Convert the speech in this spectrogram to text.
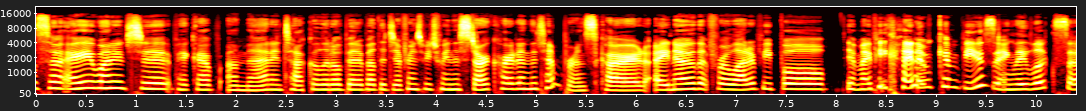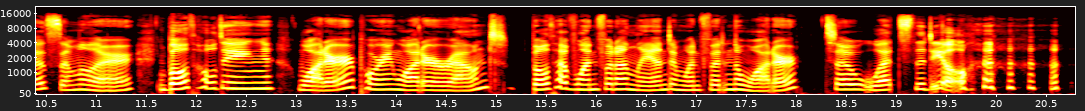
Well, so I wanted to pick up on that and talk a little bit about the difference between the star card and the temperance card. I know that for a lot of people, it might be kind of confusing. They look so similar, both holding water, pouring water around. Both have one foot on land and one foot in the water. So, what's the deal?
